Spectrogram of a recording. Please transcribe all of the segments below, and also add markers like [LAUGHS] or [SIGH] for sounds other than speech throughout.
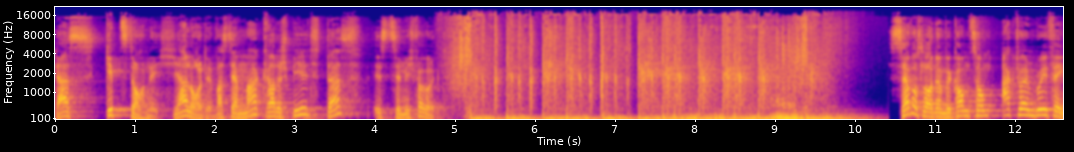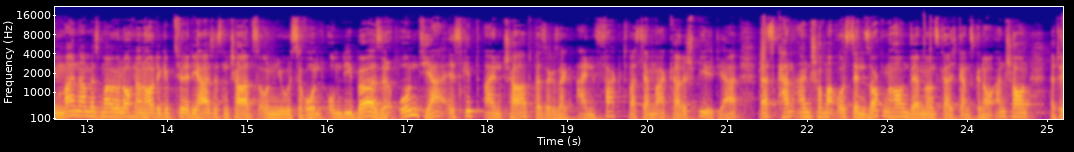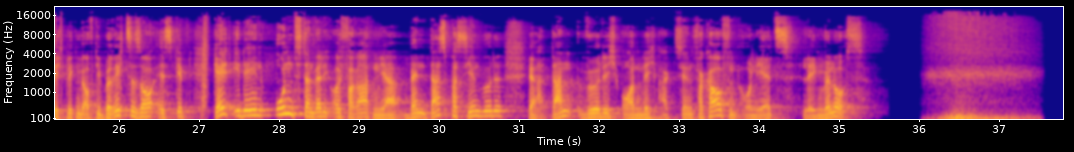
Das gibt's doch nicht. Ja Leute, was der Markt gerade spielt, das ist ziemlich verrückt. Servus Leute und willkommen zum aktuellen Briefing. Mein Name ist Mario Lochner und heute gibt's wieder die heißesten Charts und News rund um die Börse. Und ja, es gibt einen Chart, besser gesagt einen Fakt, was der Markt gerade spielt. Ja, Das kann einen schon mal aus den Socken hauen, werden wir uns gleich ganz genau anschauen. Natürlich blicken wir auf die Berichtssaison. Es gibt Geldideen und dann werde ich euch verraten, ja, wenn das passieren würde, ja, dann würde ich ordentlich Aktien verkaufen. Und jetzt legen wir los.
